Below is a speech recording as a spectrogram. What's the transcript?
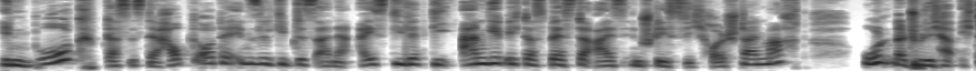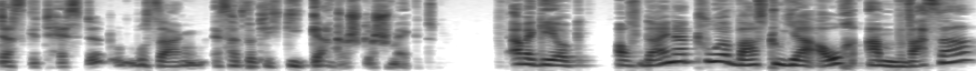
In Burg, das ist der Hauptort der Insel, gibt es eine Eisdiele, die angeblich das beste Eis in Schleswig-Holstein macht. Und natürlich habe ich das getestet und muss sagen, es hat wirklich gigantisch geschmeckt. Aber Georg, auf deiner Tour warst du ja auch am Wasser.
